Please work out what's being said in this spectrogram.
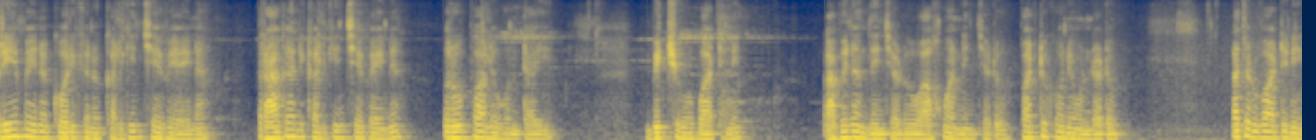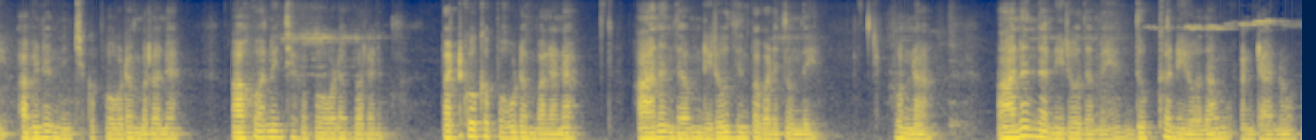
ప్రియమైన కోరికను కలిగించేవి అయినా రాగాన్ని కలిగించేవి అయినా రూపాలు ఉంటాయి. భిక్షువు వాటిని అభినందించడు ఆహ్వానించడు పట్టుకొని ఉండడు. అతడు వాటిని అభినందించకపోవడం వలన ఆహ్వానించకపోవడం వలన పట్టుకోకపోవడం వలన ఆనందం నిరోధింపబడుతుంది. ఉన్న ఆనంద నిరోధమే దుఃఖ నిరోధం అంటాను.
